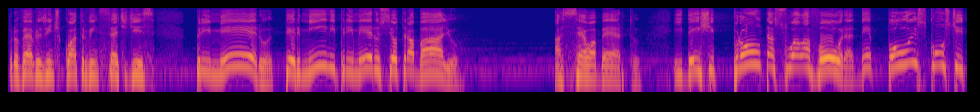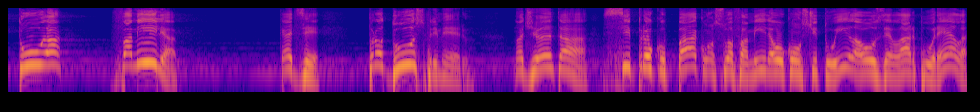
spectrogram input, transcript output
Provérbios 24, 27 diz: Primeiro, termine primeiro o seu trabalho a céu aberto, e deixe pronta a sua lavoura, depois constitua família. Quer dizer, produz primeiro não adianta se preocupar com a sua família, ou constituí-la, ou zelar por ela,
